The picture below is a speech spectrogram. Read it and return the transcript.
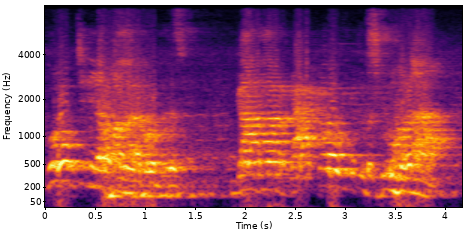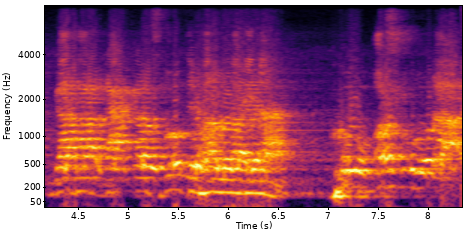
খুব চিন্তা ভাবনা করতেছে। গাধার ডাকটাও কিন্তু শুভ না। গাধার ডাকটাও শুনতে ভালো লাগে না। খুব অশুভ ডাক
